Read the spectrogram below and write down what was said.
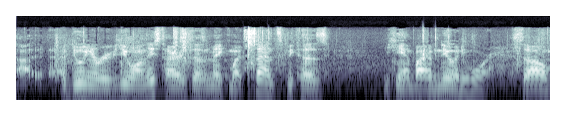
I, doing a review on these tires doesn't make much sense because you can't buy them new anymore. So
